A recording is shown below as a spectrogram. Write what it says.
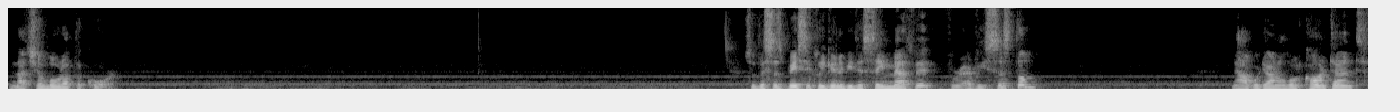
and that should load up the core. So this is basically going to be the same method for every system. Now go down and load content.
